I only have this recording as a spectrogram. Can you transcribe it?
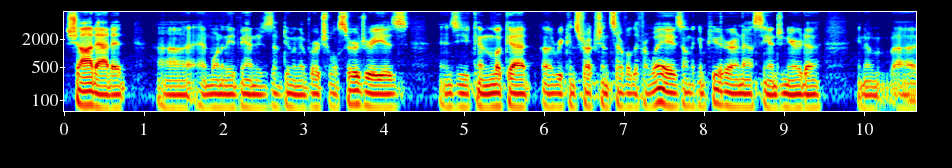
shot at it. Uh, and one of the advantages of doing a virtual surgery is is you can look at a reconstruction several different ways on the computer and ask the engineer to you know uh,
